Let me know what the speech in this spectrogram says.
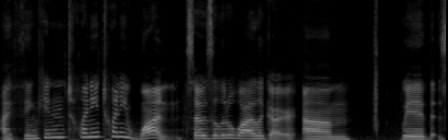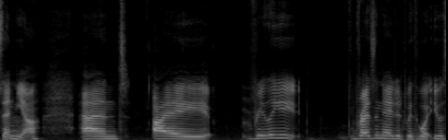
I think in 2021, so it was a little while ago, um, with Xenia, and I really resonated with what you were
